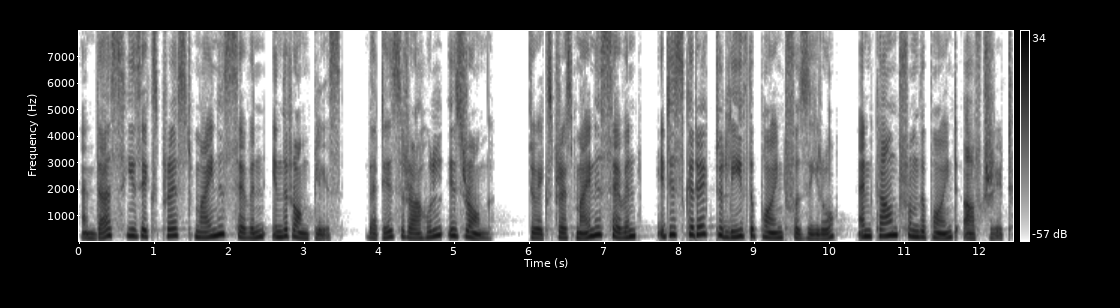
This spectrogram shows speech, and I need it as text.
And thus he is expressed minus 7 in the wrong place. That is, Rahul is wrong. To express minus 7, it is correct to leave the point for 0 and count from the point after it.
